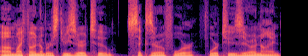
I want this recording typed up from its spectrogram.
Um, my phone number is 302 604 4209.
